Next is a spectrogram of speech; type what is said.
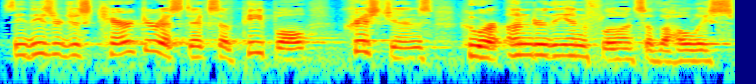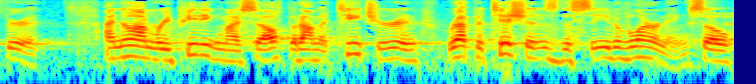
See, these are just characteristics of people, Christians, who are under the influence of the Holy Spirit. I know I'm repeating myself, but I'm a teacher and repetition's the seed of learning. So,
